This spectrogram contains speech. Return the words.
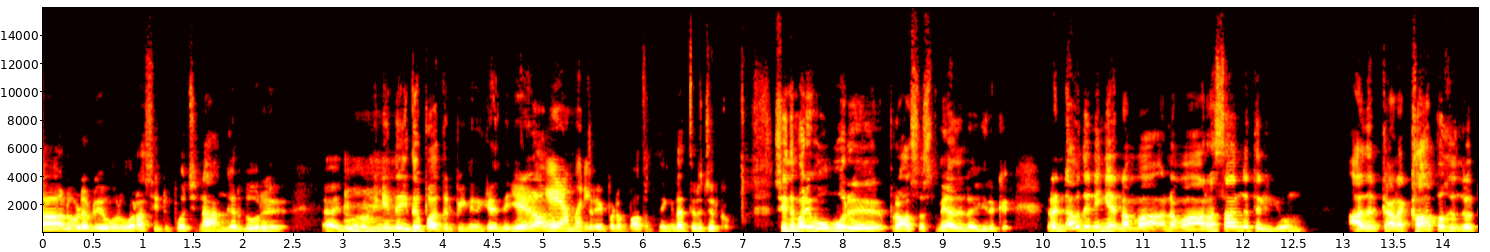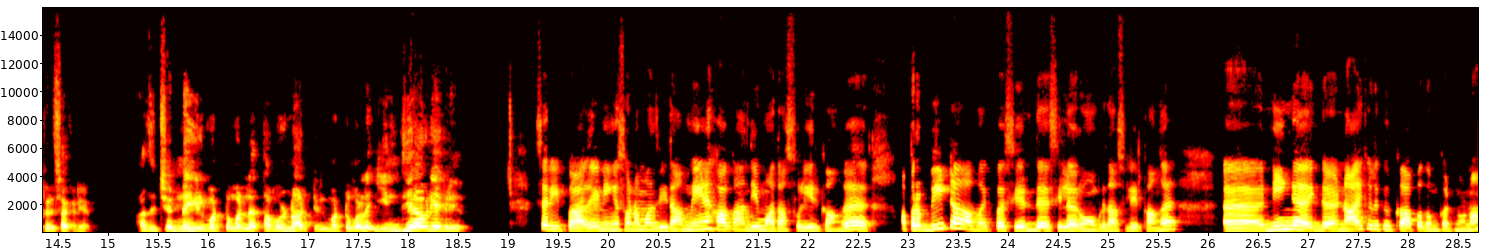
காலோட அப்படியே ஒரு ஒராசிட்டு போச்சுன்னா அங்க இருந்து ஒரு இது வரும். நீங்க இந்த இது பார்த்திருப்பீங்க. இந்த ஏழாம். திரைப்படம் பார்த்திருந்தீங்கன்னா தெரிஞ்சிருக்கும். ஸோ இந்த மாதிரி ஒவ்வொரு ப்ராசஸ்மே அதுல இருக்கு. ரெண்டாவது நீங்க நம்ம நம்ம அரசாங்கத்திலையும் அதற்கான காப்பகங்கள் பெருசா கிடையாது. அது சென்னையில் மட்டுமல்ல தமிழ்நாட்டில் மட்டுமல்ல இந்தியாவிலேயே கிடையாது சரி இப்ப அதே நீங்க சொன்ன மாதிரி தான் மேனகா காந்தியும் அதான் சொல்லியிருக்காங்க அப்புறம் பீட்டா அமைப்பை சேர்ந்த சிலரும் அப்படிதான் சொல்லியிருக்காங்க நீங்க இந்த நாய்களுக்கு காப்பகம் கட்டணும்னா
